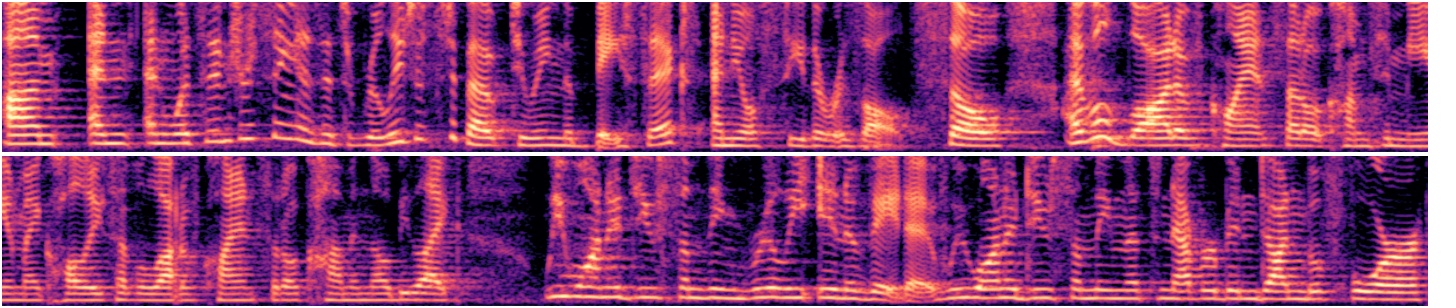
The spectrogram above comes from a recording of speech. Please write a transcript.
Um, and and what's interesting is it's really just about doing the basics, and you'll see the results. So I have a lot of clients that'll come to me, and my colleagues have a lot of clients that'll come, and they'll be like we want to do something really innovative. We want to do something that's never been done before.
